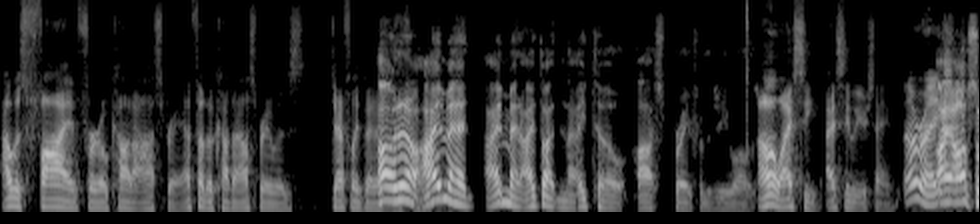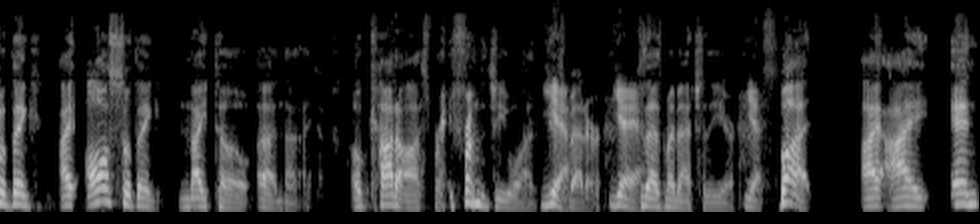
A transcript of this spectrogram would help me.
I was five for Okada Ospreay. I thought Okada Ospreay was definitely better. Oh no, no. I meant I meant I thought Naito Ospreay from the G1. Oh. I see. I see what you're saying. All right. I also think I also think Naito, uh, not Naito, Okada Ospreay from the G1 Yeah. is better yeah. because that's my match of the year. Yes. But I, I, and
